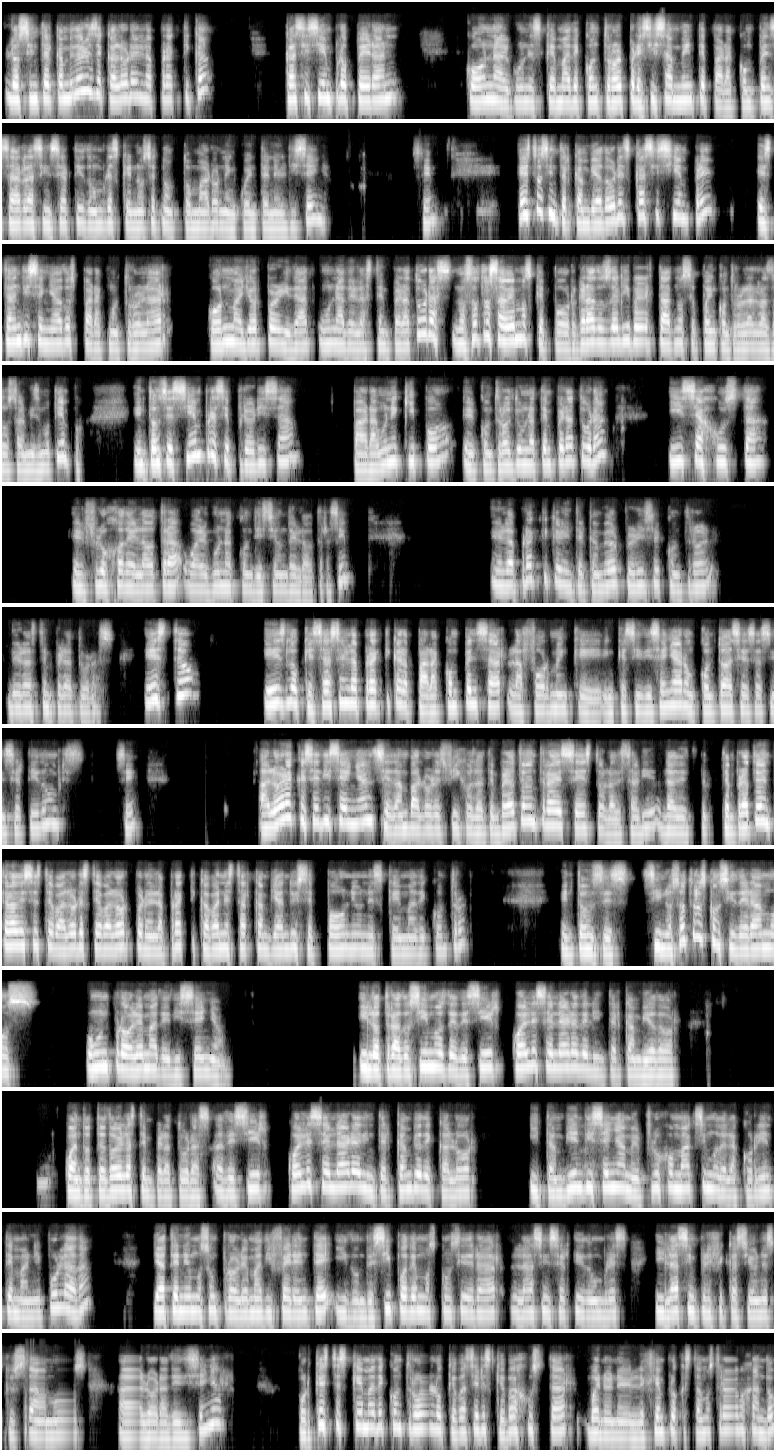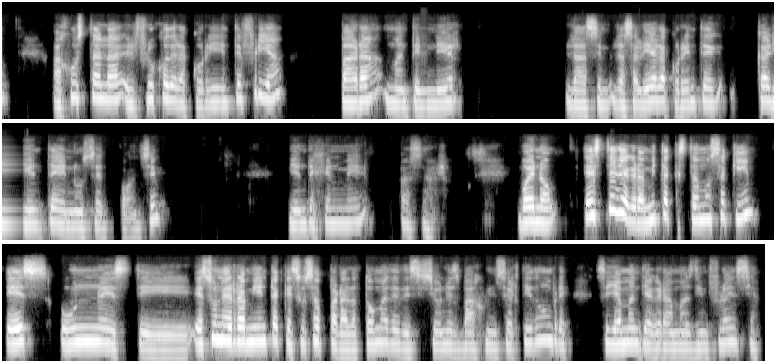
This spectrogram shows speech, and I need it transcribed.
los intercambiadores de calor en la práctica casi siempre operan con algún esquema de control precisamente para compensar las incertidumbres que no se tomaron en cuenta en el diseño. ¿sí? Estos intercambiadores casi siempre están diseñados para controlar con mayor prioridad una de las temperaturas. Nosotros sabemos que por grados de libertad no se pueden controlar las dos al mismo tiempo. Entonces, siempre se prioriza para un equipo el control de una temperatura y se ajusta el flujo de la otra o alguna condición de la otra, ¿sí? En la práctica, el intercambiador prioriza el control de las temperaturas. Esto es lo que se hace en la práctica para compensar la forma en que, en que se diseñaron con todas esas incertidumbres. ¿Sí? A la hora que se diseñan, se dan valores fijos. La temperatura de entrada es esto, la de salida, la temperatura de entrada es este valor, este valor, pero en la práctica van a estar cambiando y se pone un esquema de control. Entonces, si nosotros consideramos un problema de diseño y lo traducimos de decir cuál es el área del intercambiador cuando te doy las temperaturas, a decir cuál es el área de intercambio de calor y también diseñame el flujo máximo de la corriente manipulada, ya tenemos un problema diferente y donde sí podemos considerar las incertidumbres y las simplificaciones que usamos a la hora de diseñar. Porque este esquema de control lo que va a hacer es que va a ajustar, bueno, en el ejemplo que estamos trabajando, ajusta el flujo de la corriente fría para mantener la, salida de la corriente caliente en un set point. Bien, déjenme pasar. Bueno, este diagramita que estamos aquí es, un, este, es una herramienta que se usa para la toma de decisiones bajo incertidumbre. Se llaman diagramas de influencia.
